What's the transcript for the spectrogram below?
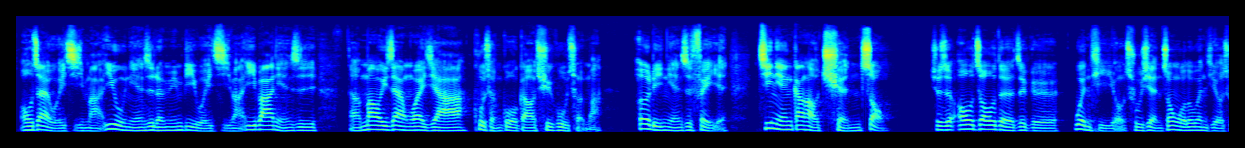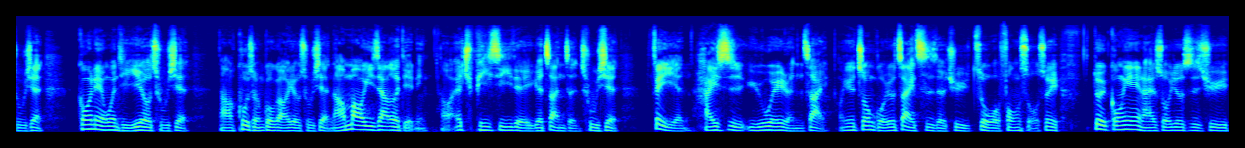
欧债危机嘛，一五年是人民币危机嘛，一八年是。呃，贸易战外加库存过高去库存嘛，二零年是肺炎，今年刚好全中，就是欧洲的这个问题有出现，中国的问题有出现，供应链问题也有出现，然后库存过高又出现，然后贸易战二点零，哦，HPC 的一个战争出现，肺炎还是余威仍在，因为中国又再次的去做封锁，所以对供应链来说又是去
